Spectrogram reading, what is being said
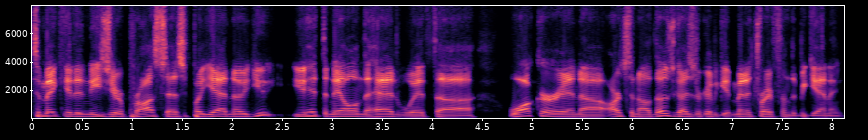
to make it an easier process. But yeah, no, you you hit the nail on the head with uh, Walker and uh, Arceneaux. Those guys are going to get minutes right from the beginning.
